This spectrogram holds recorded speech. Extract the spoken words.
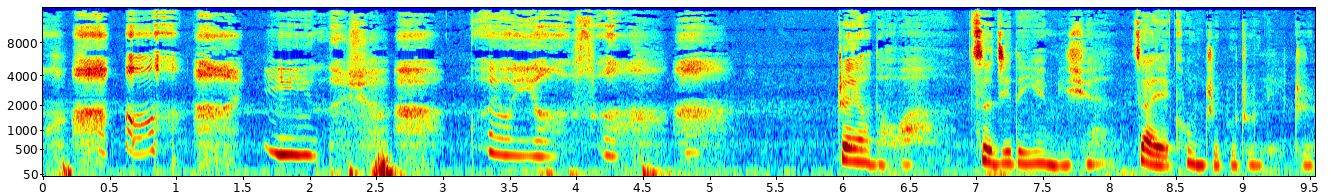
我，莹莹的血快要痒死了。这样的话，刺激的叶明轩再也控制不住理智，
